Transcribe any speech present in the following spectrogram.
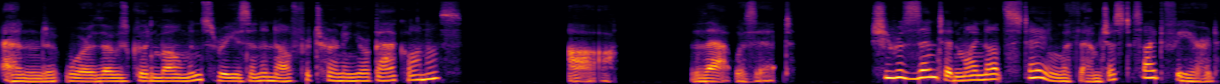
And were those good moments reason enough for turning your back on us? Ah, that was it. She resented my not staying with them just as I'd feared.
